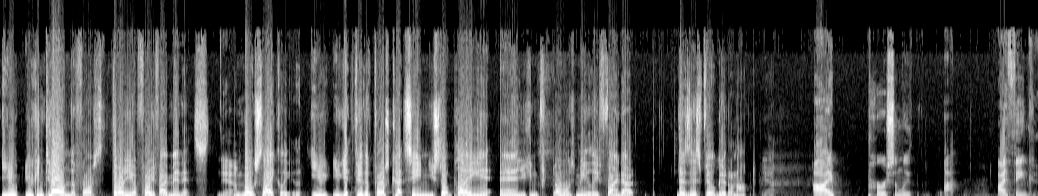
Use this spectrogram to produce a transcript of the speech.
you you can tell in the first thirty or forty five minutes. Yeah. Most likely, you you get through the first cutscene, you start playing it, and you can almost immediately find out does this feel good or not. Yeah, I personally, I, think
